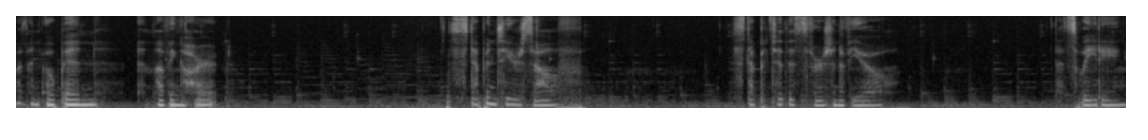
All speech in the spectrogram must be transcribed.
with an open and loving heart. Step into yourself. Step into this version of you that's waiting,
